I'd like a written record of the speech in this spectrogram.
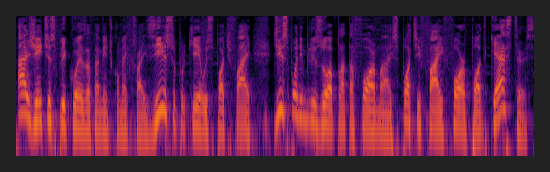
A gente explicou exatamente como é que faz isso, porque o Spotify disponibilizou a plataforma Spotify for Podcasters,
